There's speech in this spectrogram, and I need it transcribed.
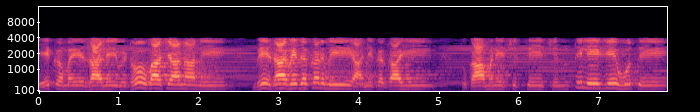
एकमय झाली विठोबाच्या नामी. भेदाभेद कर्मी अनेक काही. तुका म्हणे चित्ते चिंतिले जे होते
